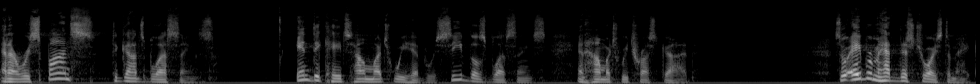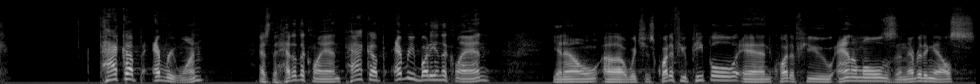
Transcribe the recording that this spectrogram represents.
And our response to God's blessings indicates how much we have received those blessings and how much we trust God. So Abram had this choice to make pack up everyone as the head of the clan, pack up everybody in the clan, you know, uh, which is quite a few people and quite a few animals and everything else,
